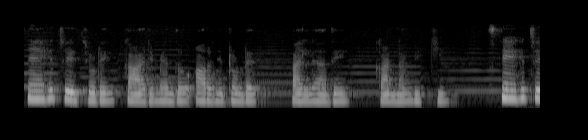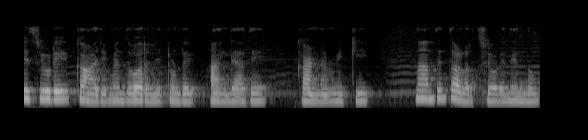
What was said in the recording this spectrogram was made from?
സ്നേഹ ചേച്ചിയുടെ കാര്യമെന്തോ അറിഞ്ഞിട്ടുണ്ട്. അല്ലാതെ കണ്ണം വിക്കി. സ്നേഹ ചേച്ചിയുടെ കാര്യമെന്തോ അറിഞ്ഞിട്ടുണ്ട്. അല്ലാതെ കണ്ണം വിക്കി. നന്ദൻ തളർച്ചയോടെ നിന്നു.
